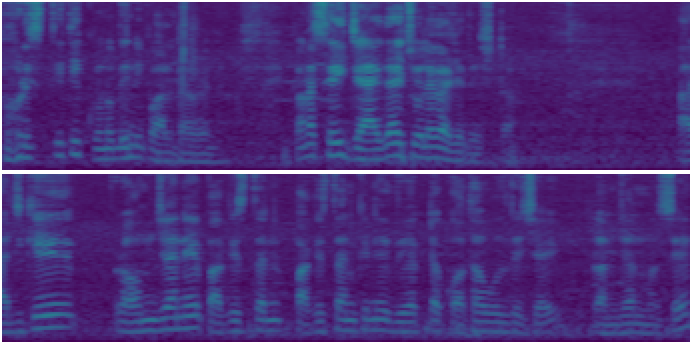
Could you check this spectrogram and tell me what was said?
পরিস্থিতি কোনোদিনই পাল্টাবে না। কারণ সেই জায়গায় চলে গেছে দেশটা। আজকে রমজানে পাকিস্তান, পাকিস্তানকে নিয়ে দু একটা কথা বলতে চাই, রমজান মাসে।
